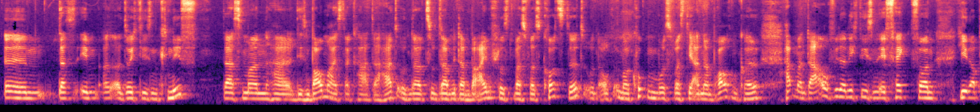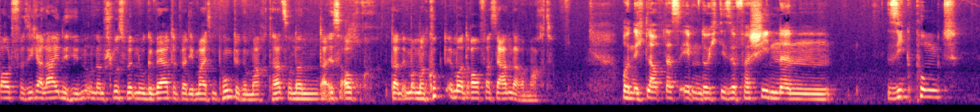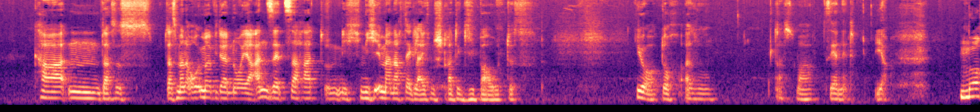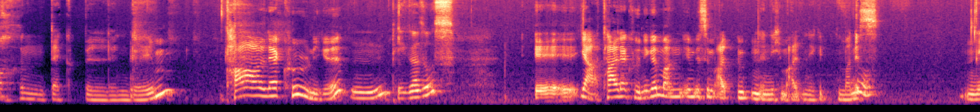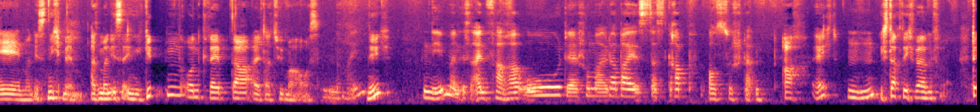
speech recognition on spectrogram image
ähm, dass eben also durch diesen Kniff dass man halt diesen Baumeisterkarte hat und dazu damit dann beeinflusst, was was kostet und auch immer gucken muss, was die anderen brauchen können, hat man da auch wieder nicht diesen Effekt von jeder baut für sich alleine hin und am Schluss wird nur gewertet, wer die meisten Punkte gemacht hat, sondern da ist auch dann immer, man guckt immer drauf, was der andere macht. Und ich glaube, dass eben durch diese verschiedenen Siegpunktkarten, dass es dass man auch immer wieder neue Ansätze hat und nicht, nicht immer nach der gleichen Strategie baut. Das, ja, doch, also das war sehr nett. Ja. Noch ein Deckbuilding-Game. Tal der Könige. Mhm, Pegasus. Äh, ja, Tal der Könige. Man ist im alten, nee, nicht im alten Ägypten. Man oh. ist. Nee, man ist nicht mehr. Also man ist in Ägypten und gräbt da Altertümer aus. Nein. Nicht? Nee, man ist ein Pharao, der schon mal dabei ist, das Grab auszustatten. Ach, echt? Mhm. Ich dachte, ich wäre ein.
